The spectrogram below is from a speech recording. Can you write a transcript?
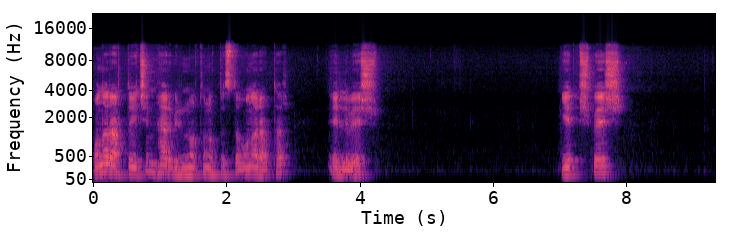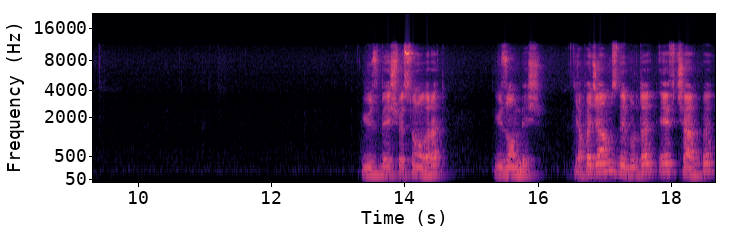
Onar arttığı için her birinin orta noktası da onar artar. 55 75 105 ve son olarak 115. Yapacağımız ne burada? f çarpı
